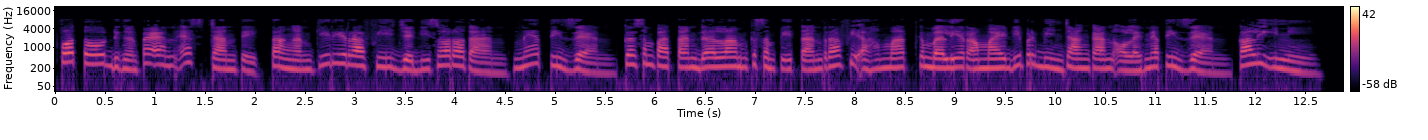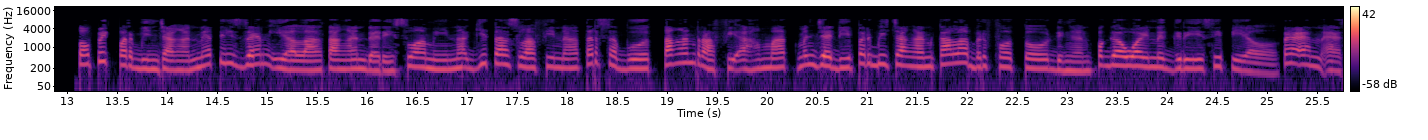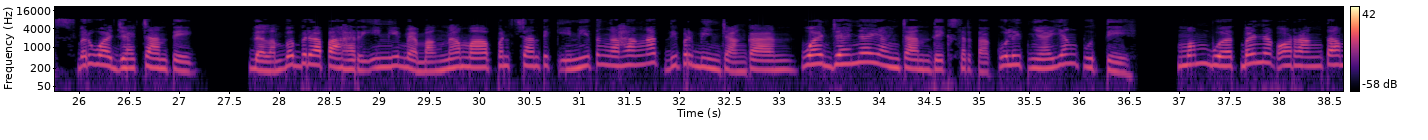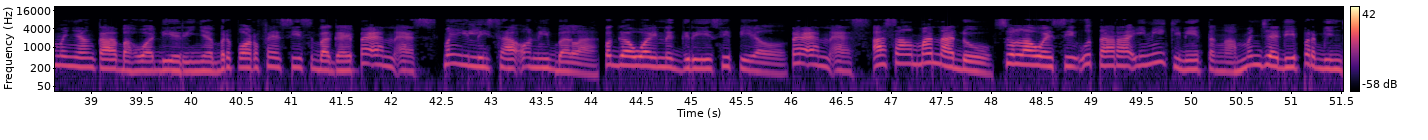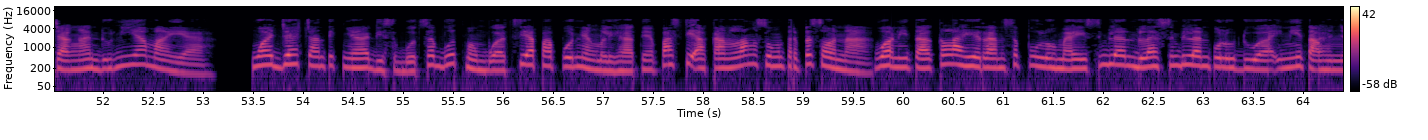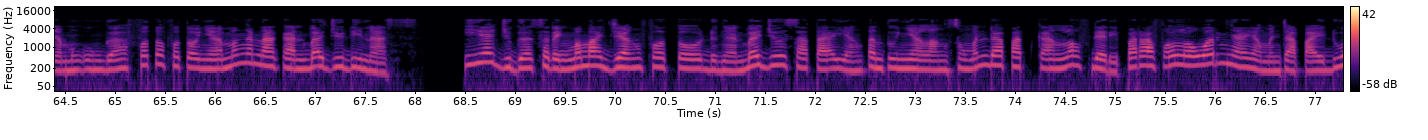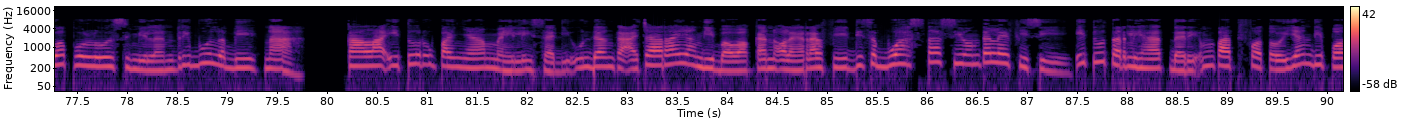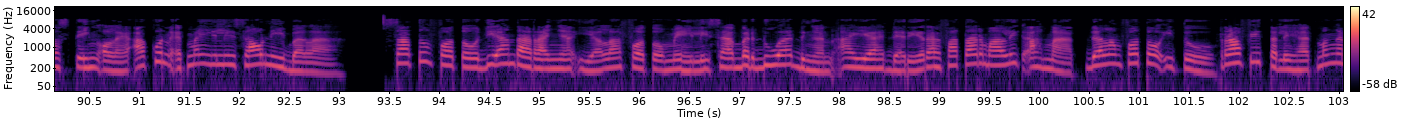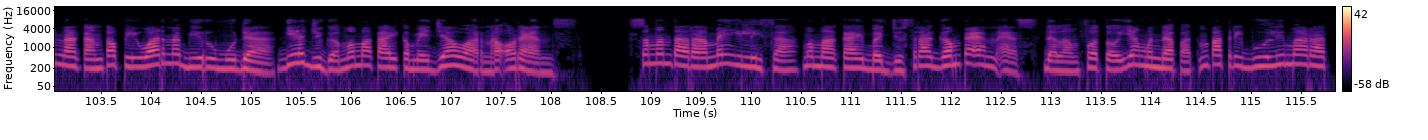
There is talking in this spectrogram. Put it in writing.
Foto dengan PNS cantik, tangan kiri Raffi jadi sorotan netizen. Kesempatan dalam kesempitan Raffi Ahmad kembali ramai diperbincangkan oleh netizen. Kali ini, topik perbincangan netizen ialah tangan dari suami Nagita Slavina tersebut. Tangan Raffi Ahmad menjadi perbincangan kala berfoto dengan pegawai negeri sipil PNS berwajah cantik. Dalam beberapa hari ini memang nama pencantik ini tengah hangat diperbincangkan. Wajahnya yang cantik serta kulitnya yang putih membuat banyak orang tak menyangka bahwa dirinya berprofesi sebagai PNS. Meilisa Onibala, pegawai negeri sipil, PNS, asal Manado, Sulawesi Utara ini kini tengah menjadi perbincangan dunia maya. Wajah cantiknya disebut-sebut membuat siapa pun yang melihatnya pasti akan langsung terpesona. Wanita kelahiran 10 Mei 1992 ini tak hanya mengunggah foto-fotonya mengenakan baju dinas. Ia juga sering memajang foto dengan baju sata yang tentunya langsung mendapatkan love dari para followernya yang mencapai 29 ribu lebih. Nah, Kala itu rupanya Melisa diundang ke acara yang dibawakan oleh Raffi di sebuah stasiun televisi. Itu terlihat dari empat foto yang diposting oleh akun @meilisaunibala. Satu foto di antaranya ialah foto Melisa berdua dengan ayah dari Rafathar Malik Ahmad. Dalam foto itu, Raffi terlihat mengenakan topi warna biru muda. Dia juga memakai kemeja warna orange. Sementara Mei Lisa memakai baju seragam PNS. Dalam foto yang mendapat 4.516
